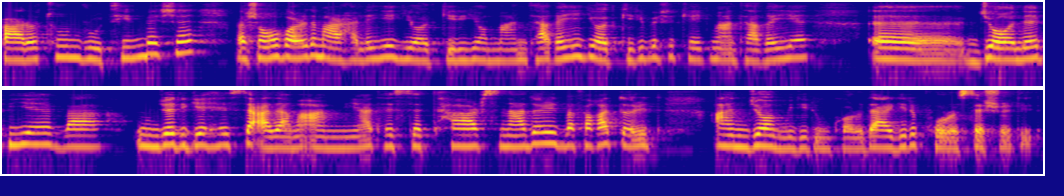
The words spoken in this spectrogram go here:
براتون روتین بشه و شما وارد مرحله یادگیری یا منطقه یادگیری بشید که یک منطقه جالبیه و اونجا دیگه حس عدم امنیت حس ترس ندارید و فقط دارید انجام می‌دید اون کار رو درگیر پروسه شدید.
